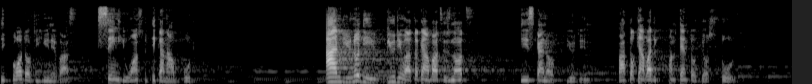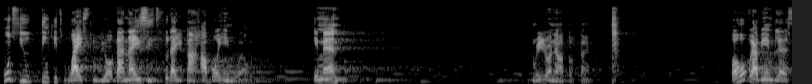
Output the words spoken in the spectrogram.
The God of the universe saying he wants to take an abode. And you know, the building we're talking about is not this kind of building. We're talking about the content of your soul. Won't you think it wise to reorganize it so that you can harbor him well? Amen? I'm really running out of time. But I hope we are being blessed.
